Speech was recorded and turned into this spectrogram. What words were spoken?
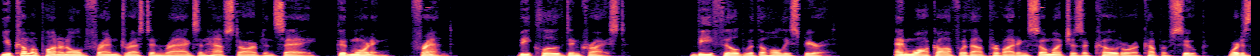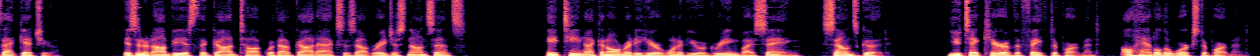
you come upon an old friend dressed in rags and half starved and say, Good morning, friend. Be clothed in Christ. Be filled with the Holy Spirit. And walk off without providing so much as a coat or a cup of soup, where does that get you? Isn't it obvious that God talk without God acts is outrageous nonsense? 18 I can already hear one of you agreeing by saying, Sounds good. You take care of the faith department, I'll handle the works department.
